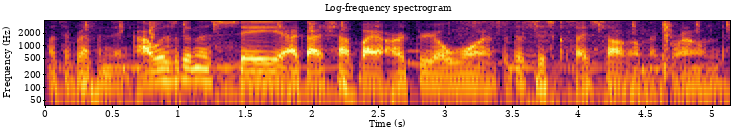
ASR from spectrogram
That's a Revenant. I was gonna say I got shot by R301, but that's just because I saw it on the ground.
